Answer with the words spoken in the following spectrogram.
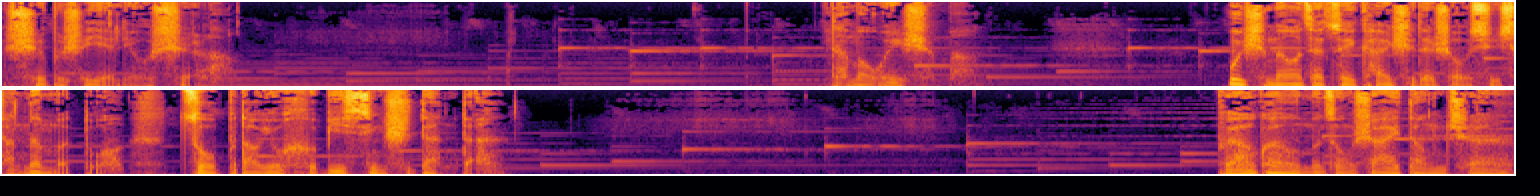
是不是也流失了？那么为什么？为什么要在最开始的时候许下那么多？做不到又何必信誓旦旦？不要怪我们总是爱当真，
